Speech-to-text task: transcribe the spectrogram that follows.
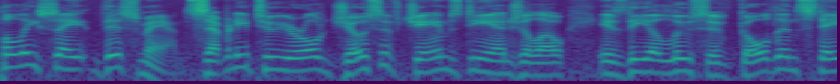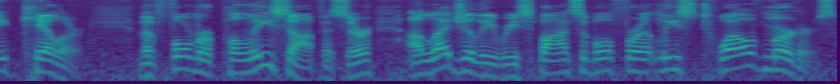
Police say this man, 72 year old Joseph James DeAngelo, is the elusive Golden State Killer. The former police officer allegedly responsible for at least 12 murders,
